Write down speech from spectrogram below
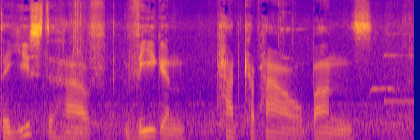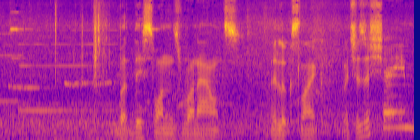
They used to have vegan pad kapow buns, but this one's run out, it looks like, which is a shame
